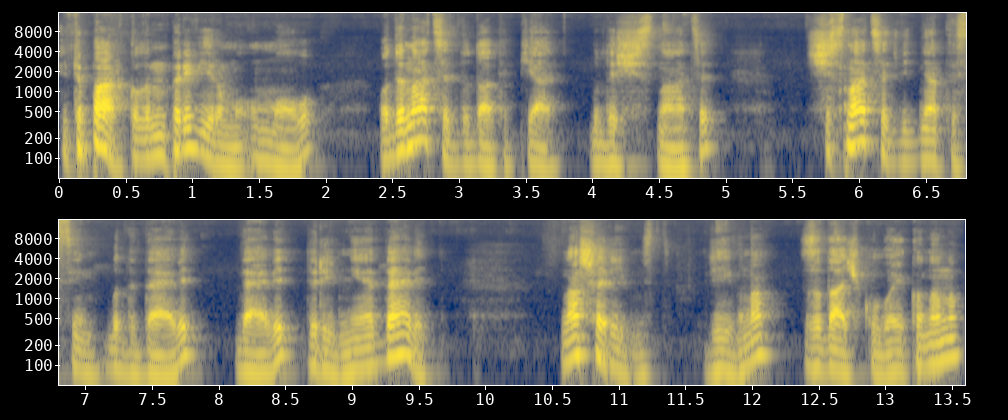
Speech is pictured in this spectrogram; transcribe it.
І тепер, коли ми перевіримо умову, 11 додати 5 буде 16, 16 відняти 7 буде 9, 9 дорівнює 9. Наша рівність рівна, задачку виконано,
